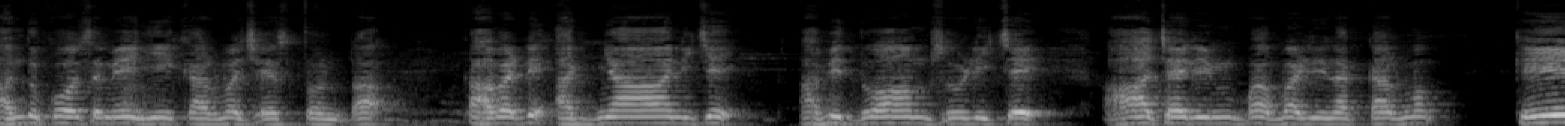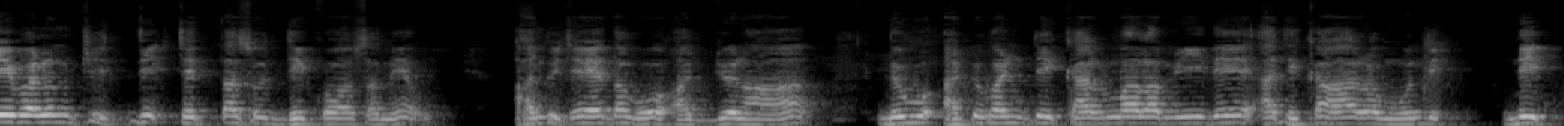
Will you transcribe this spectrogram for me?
అందుకోసమే ఈ కర్మ చేస్తుంటా. కాబట్టి అజ్ఞానిచే అవిద్వాంసుడిచే ఆచరింపబడిన కర్మం కేవలం చిత్తి చిత్తశుద్ధి కోసమే. అందుచేత ఓ అర్జున నువ్వు అటువంటి కర్మల మీదే అధికారం ఉంది నీ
